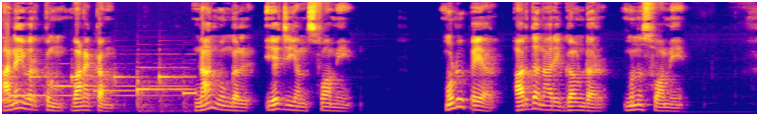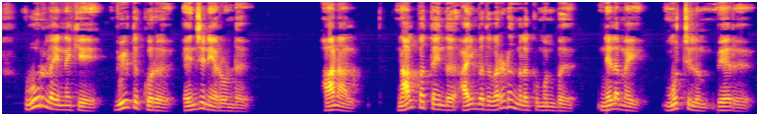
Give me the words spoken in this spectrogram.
அனைவருக்கும் வணக்கம். நான் உங்கள் ஏஜிஎம் சுவாமி. முழு பெயர் அர்த்தநாரி கவுண்டர் முனுசுவாமி. ஊரில் இன்னைக்கு வீட்டுக்கு ஒரு என்ஜினியர் உண்டு. ஆனால் நாற்பத்தைந்து ஐம்பது வருடங்களுக்கு முன்பு நிலைமை முற்றிலும் வேறு.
